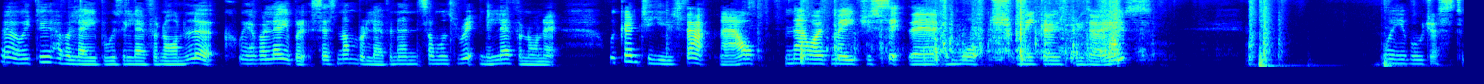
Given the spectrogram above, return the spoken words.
Oh, we do have a label with 11 on. Look, we have a label. It says number 11 and someone's written 11 on it. We're going to use that now. Now I've made you sit there and watch me go through those. We will just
